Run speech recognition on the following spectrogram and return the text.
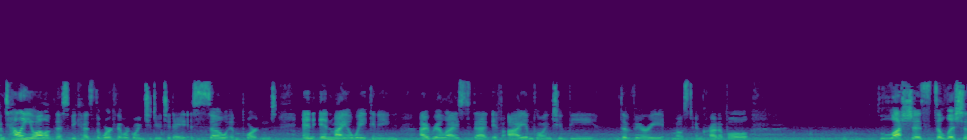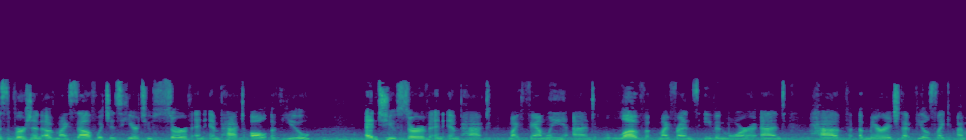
I'm telling you all of this because the work that we're going to do today is so important. And in my awakening, I realized that if I am going to be the very most incredible, luscious, delicious version of myself, which is here to serve and impact all of you and to serve and impact my family and love my friends even more and have a marriage that feels like I'm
